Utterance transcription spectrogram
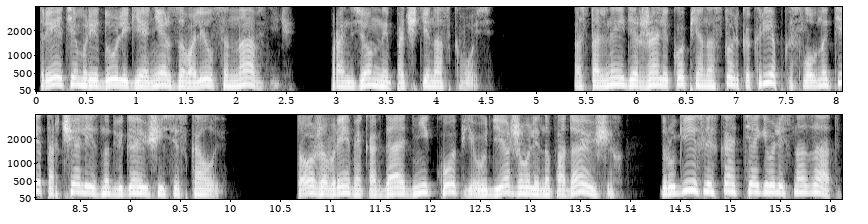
В третьем ряду легионер завалился навзничь, пронзенный почти насквозь. Остальные держали копья настолько крепко, словно те торчали из надвигающейся скалы. В то же время, когда одни копья удерживали нападающих, другие слегка оттягивались назад,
